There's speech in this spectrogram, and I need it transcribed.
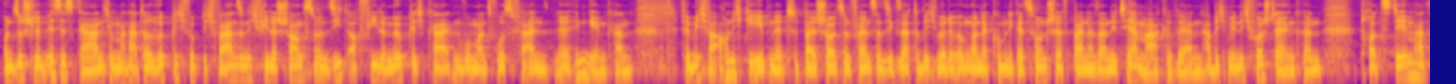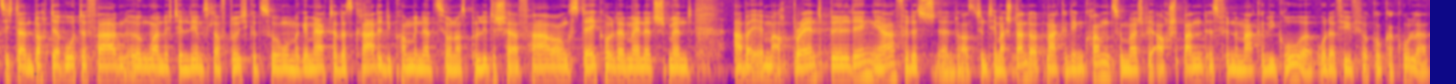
Und so schlimm ist es gar nicht. Und man hat da wirklich, wirklich wahnsinnig viele Chancen und sieht auch viele Möglichkeiten, wo, wo es für einen äh, hingehen kann. Für mich war auch nicht geebnet bei Scholz Friends, als ich gesagt habe, ich würde irgendwann der Kommunikationschef bei einer Sanitärmarke werden habe ich mir nicht vorstellen können. Trotzdem hat sich dann doch der rote Faden irgendwann durch den Lebenslauf durchgezogen, wo man gemerkt hat, dass gerade die Kombination aus politischer Erfahrung, Stakeholder Management, aber eben auch Brandbuilding, ja, für das, äh, aus dem Thema Standortmarketing kommen, zum Beispiel auch spannend ist für eine Marke wie Grohe oder für, für Coca-Cola.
